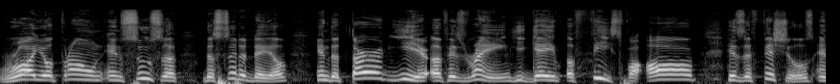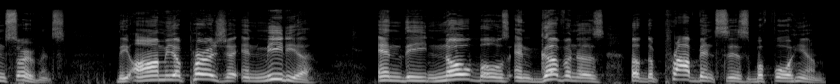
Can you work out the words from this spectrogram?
royal throne in Susa, the citadel, in the third year of his reign, he gave a feast for all his officials and servants. The army of Persia and Media, and the nobles and governors of the provinces before him,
